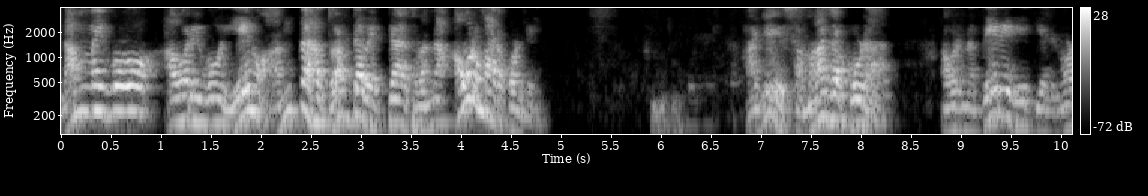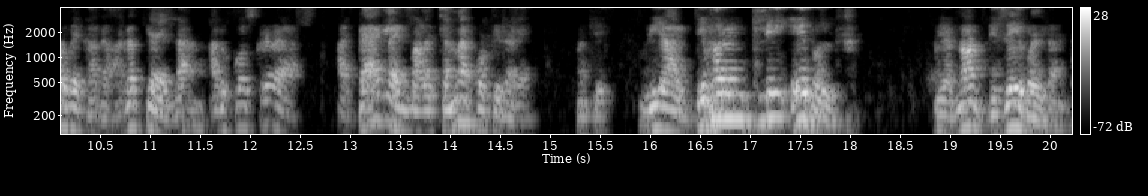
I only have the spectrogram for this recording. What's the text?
ನಮ್ಮಿಗೂ ಅವರಿಗೂ ಏನು ಅಂತಹ ದೊಡ್ಡ ವ್ಯತ್ಯಾಸವನ್ನ ಅವರು ಮಾಡಿಕೊಂಡಿಲ್ಲ. ಹಾಗೆ ಸಮಾಜ ಕೂಡ ಅವ್ರನ್ನ ಬೇರೆ ರೀತಿಯಲ್ಲಿ ನೋಡಬೇಕಾದ ಅಗತ್ಯ ಇಲ್ಲ. ಅದಕ್ಕೋಸ್ಕರ ಆ ಟ್ಯಾಗ್ ಲೈನ್ ಬಹಳ ಚೆನ್ನಾಗಿ ಕೊಟ್ಟಿದ್ದಾರೆ. ಮತ್ತೆ we are differently abled we are not disabled ಅಂತ.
